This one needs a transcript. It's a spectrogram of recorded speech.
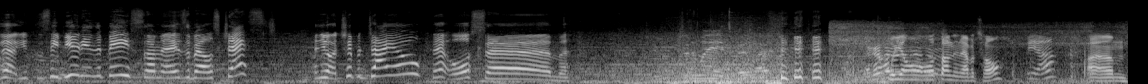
Look, you can see Beauty and the Beast on Isabel's chest. And you got Chip and Dale. They're awesome. We are done in Avatar. Yeah. Um,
